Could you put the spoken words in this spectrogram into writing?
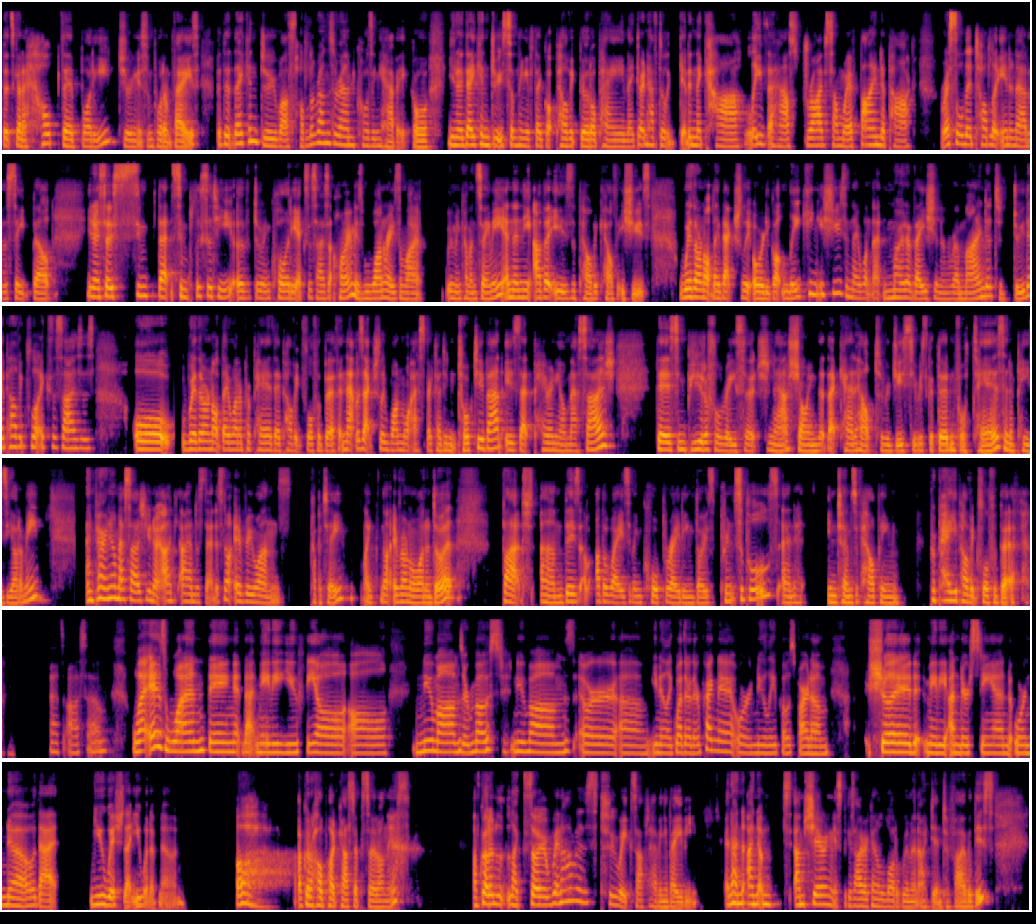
that's going to help their body during this important phase, but that they can do whilst toddler runs around causing havoc, or you know they can do something if they've got pelvic girdle pain. They don't have to get in the car, leave the house, drive somewhere, find a park, wrestle their toddler in and out of the seat belt you know, so sim- that simplicity of doing quality exercise at home is one reason why women come and see me. And then the other is the pelvic health issues, whether or not they've actually already got leaking issues and they want that motivation and reminder to do their pelvic floor exercises, or whether or not they want to prepare their pelvic floor for birth. And that was actually one more aspect I didn't talk to you about is that perineal massage there's some beautiful research now showing that that can help to reduce your risk of third and fourth tears and episiotomy. And perineal massage, you know, I, I understand it's not everyone's cup of tea. Like, not everyone will want to do it. But um, there's other ways of incorporating those principles and in terms of helping prepare your pelvic floor for birth. That's awesome. What is one thing that maybe you feel all new moms or most new moms or um, you know like whether they're pregnant or newly postpartum should maybe understand or know that you wish that you would have known oh i've got a whole podcast episode on this I've got to like so when I was two weeks after having a baby, and I, I'm I'm sharing this because I reckon a lot of women identify with this.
